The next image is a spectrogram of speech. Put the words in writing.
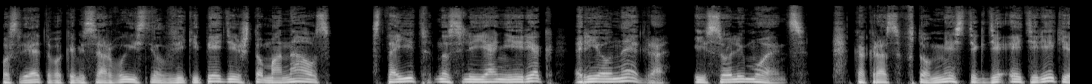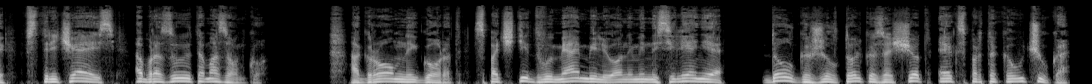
После этого комиссар выяснил в Википедии, что Манаус стоит на слиянии рек Рио-Негро и Соли-Моэнс, как раз в том месте, где эти реки, встречаясь, образуют Амазонку. Огромный город с почти двумя миллионами населения долго жил только за счет экспорта каучука,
